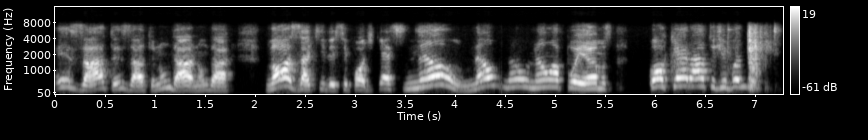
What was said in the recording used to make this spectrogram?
Exato, exato. Não dá, não dá. Nós aqui desse podcast não, não, não, não apoiamos qualquer ato de vandalismo.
